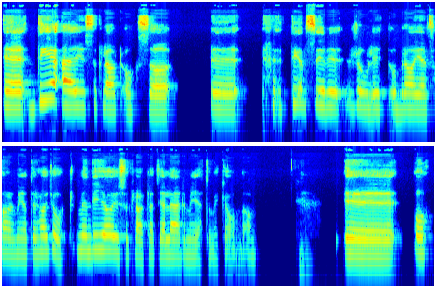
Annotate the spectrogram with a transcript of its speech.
Eh, det är ju såklart också, eh, dels är det roligt och bra erfarenheter har gjort, men det gör ju såklart att jag lärde mig jättemycket om dem. Mm. Eh, och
